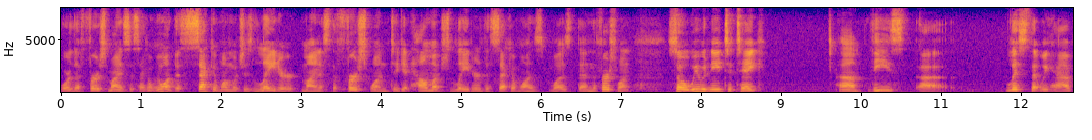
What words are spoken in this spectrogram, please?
or the first minus the second. We want the second one, which is later, minus the first one to get how much later the second one was, was than the first one. So we would need to take um, these uh, lists that we have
